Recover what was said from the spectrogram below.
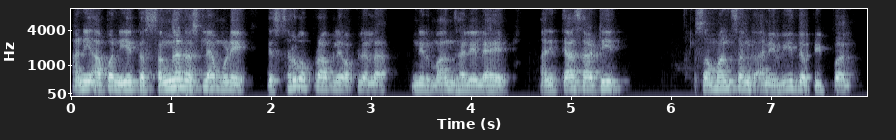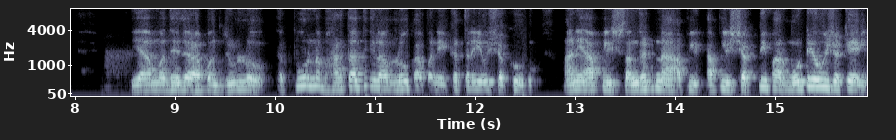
आणि आपण एक संघ नसल्यामुळे हे सर्व प्रॉब्लेम आपल्याला निर्माण झालेले आहेत. आणि त्यासाठी समान संघ आणि वी द पीपल यामध्ये जर आपण जुळलो तर पूर्ण भारतातील लोक आपण एकत्र येऊ शकू आणि आपली संघटना आपली आपली शक्ती फार मोठी होऊ शकेल.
